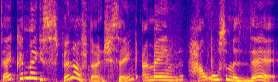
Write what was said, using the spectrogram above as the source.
they could make a spin off, don't you think? I mean, how awesome is that?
